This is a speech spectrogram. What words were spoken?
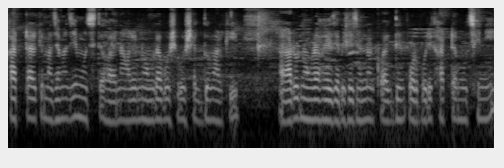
খাটটা আর কি মাঝে মাঝে মুছতে হয়, না হলে নোংরা বসে বসে একদম আর কি আরও নোংরা হয়ে যাবে সেই জন্য আর কয়েকদিন পর পরই খাটটা মুছে নিই।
